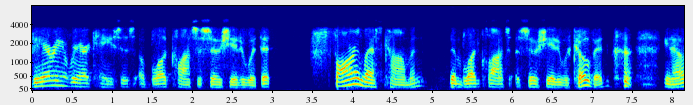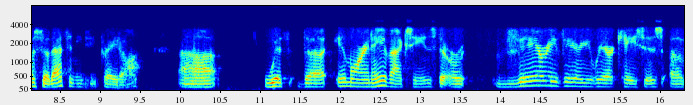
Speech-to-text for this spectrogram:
very rare cases of blood clots associated with it, far less common than blood clots associated with COVID, you know, so that's an easy trade-off. Uh, with the mRNA vaccines, there are very, very rare cases of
